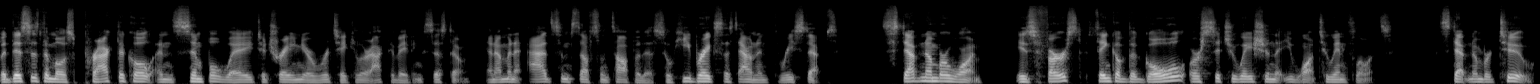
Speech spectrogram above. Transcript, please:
but this is the most practical and simple way to train your reticular activating system. And I'm going to add some stuff on top of this. So he breaks this down in three steps. Step number one is first think of the goal or situation that you want to influence. Step number two,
